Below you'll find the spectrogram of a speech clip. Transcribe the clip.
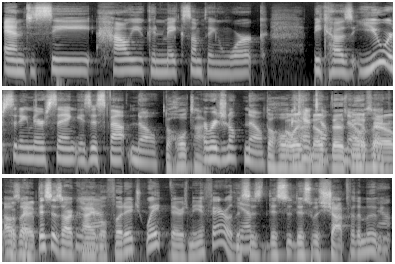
and to see how you can make something work because you were sitting there saying is this found no The whole time. original no The whole I Oh, wait, can't nope, tell there's no Mia I was, like, Farrow, I was okay. like, this is archival Yeah. footage. Wait, there's Mia Farrow. This Yep. is this is this was shot for the movie. No,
